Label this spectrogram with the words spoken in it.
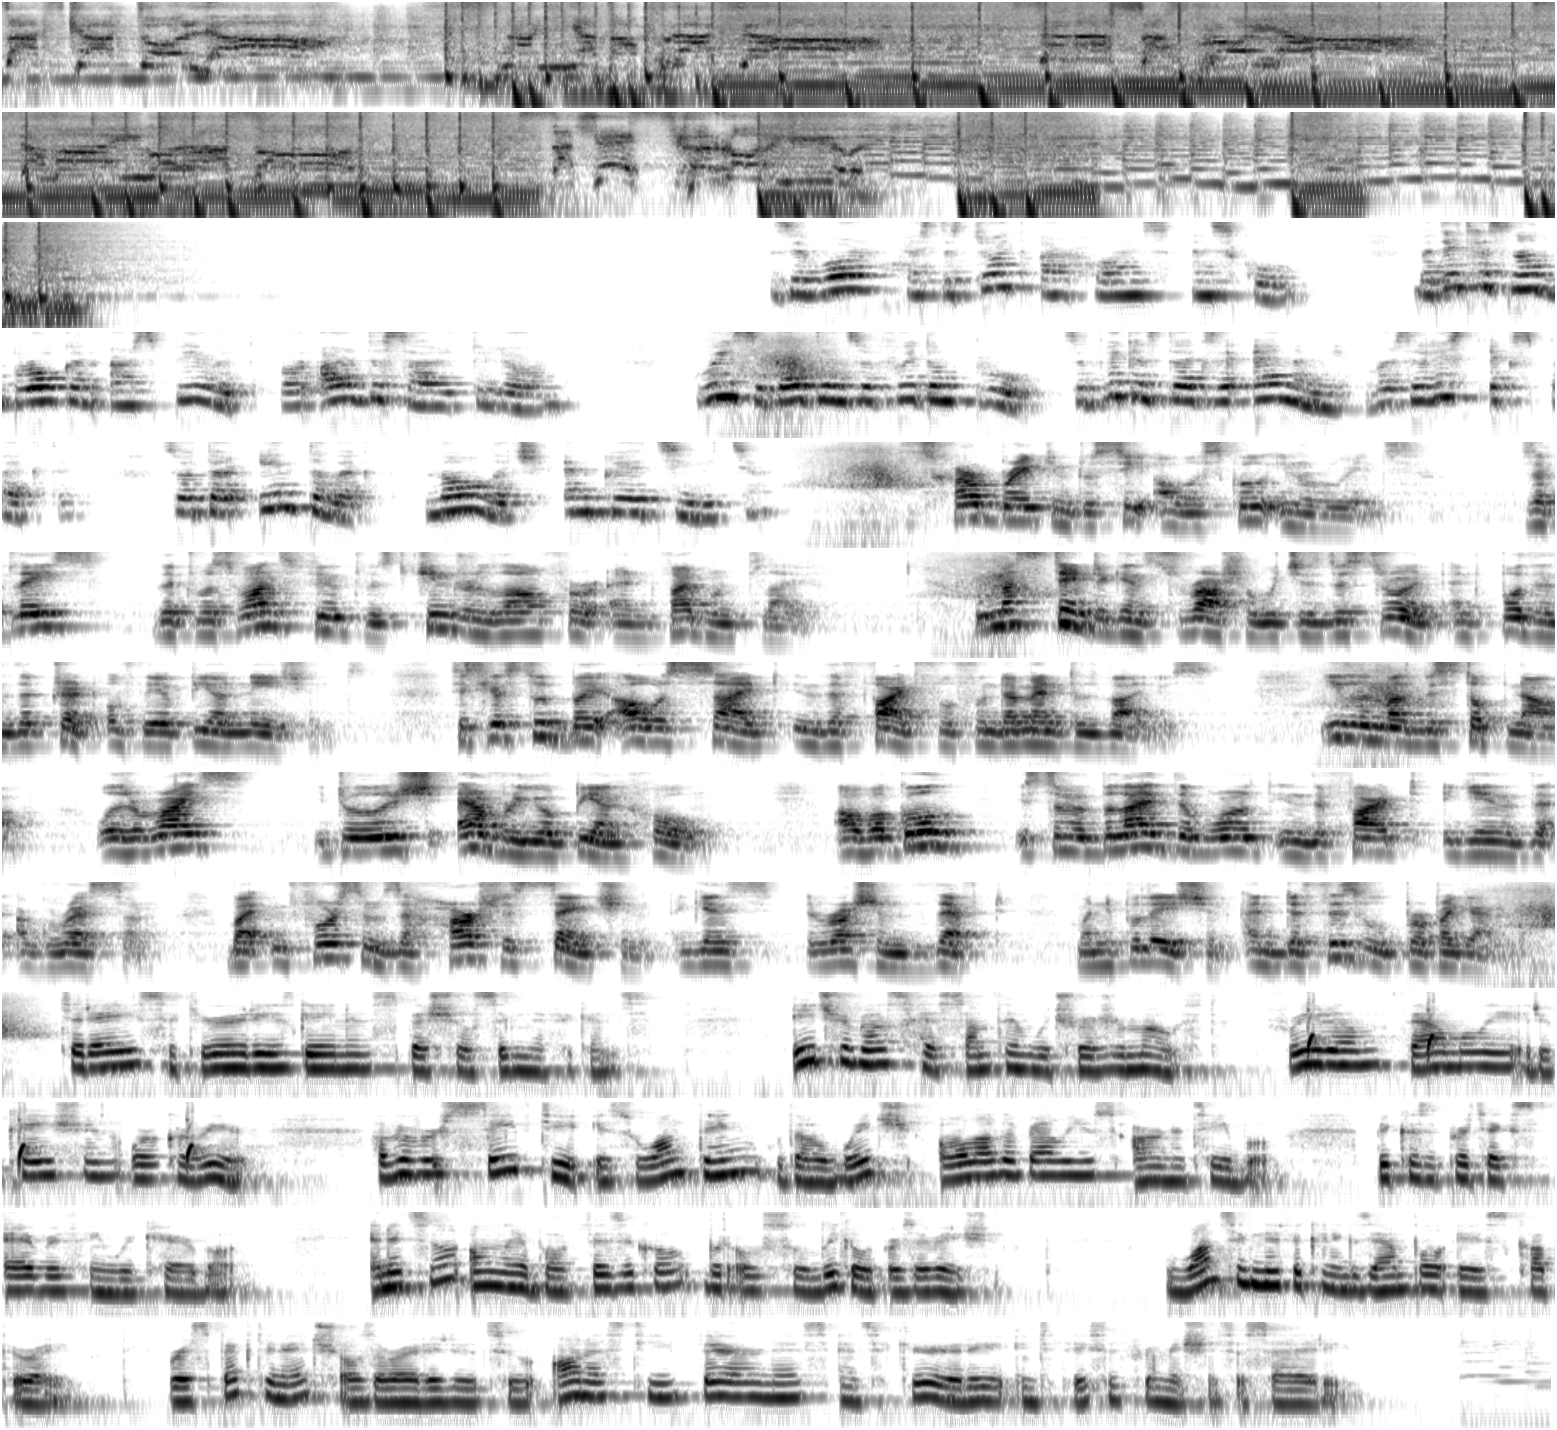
козацька доля, знання та праця, це наша зброя, ставаймо разом за честь героїв. The war has destroyed our homes and school, but it has not broken our spirit or our desire to learn. We, the guardians of freedom, prove that we can strike the enemy where the least expected, so that our intellect, knowledge, and creativity. It's heartbreaking to see our school in ruins. The place that was once filled with children laughter and vibrant life. We must stand against Russia, which is destroying and posing the threat of the European nations. These have stood by our side in the fight for fundamental values. Evil must be stopped now, otherwise it will reach every European home. Our goal is to mobilize the world in the fight against the aggressor by enforcing the harshest sanction against Russian theft, manipulation, and deceitful propaganda. Today, security is gaining special significance. Each of us has something we treasure most freedom, family, education, or career. However, safety is one thing without which all other values are on the table because it protects everything we care about. And it's not only about physical but also legal preservation. One significant example is copyright. Respecting it shows our attitude to honesty, fairness, and security in today's information society.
